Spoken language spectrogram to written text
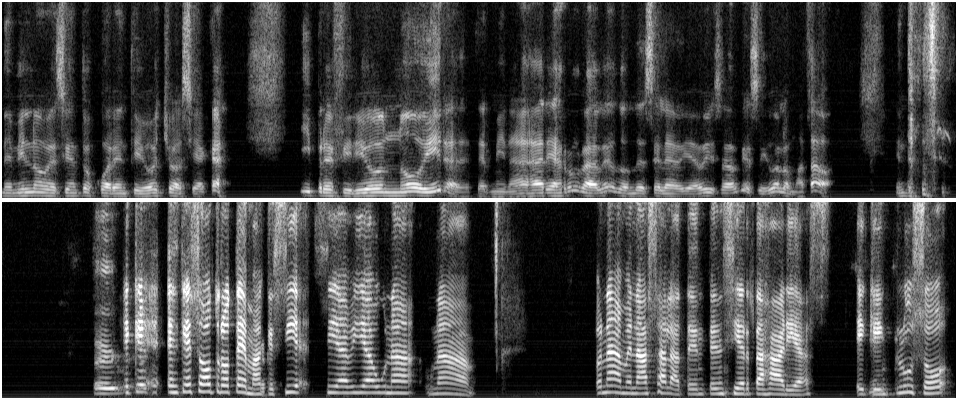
de 1948 hacia acá y prefirió no ir a determinadas áreas rurales donde se le había avisado que si iba lo mataba. Entonces... Eh, es, que, es que es otro tema, que sí, sí había una, una, una amenaza latente en ciertas áreas, y que incluso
